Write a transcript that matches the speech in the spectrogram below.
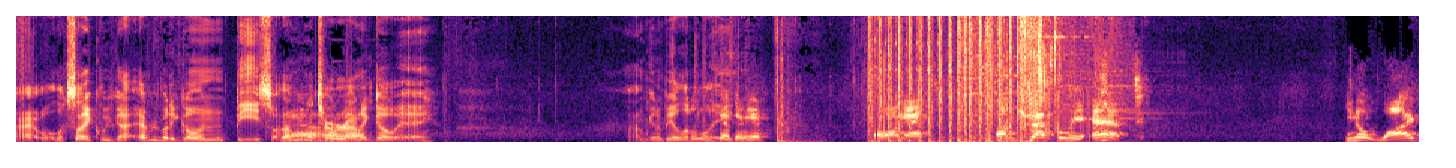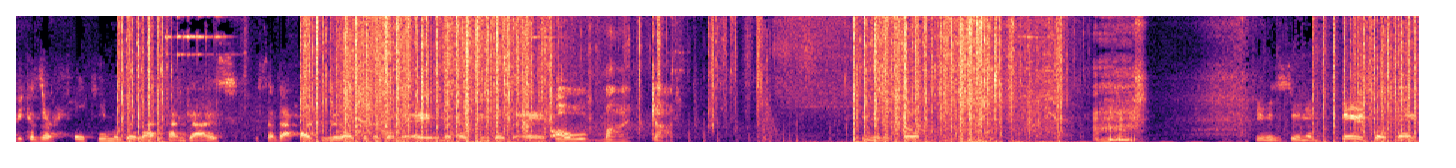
Alright, well, it looks like we've got everybody going B, so I'm going to turn around and go A. I'm going to be a little late. Yeah, they're here. Oh, I'm effed. I'm definitely effed! You know why? Because their whole team was there last time, guys. It's not that hard to realize that they're going to A when their whole team goes to A. Oh my god. Team is slow. Team is doing a very slow flank.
